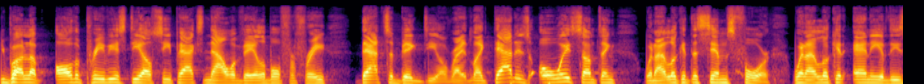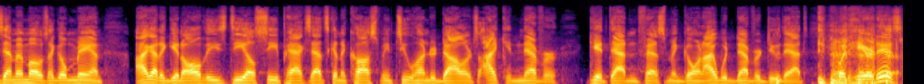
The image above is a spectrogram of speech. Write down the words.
you brought it up all the previous DLC packs now available for free. That's a big deal, right? Like that is always something when I look at The Sims 4, when I look at any of these MMOs, I go, man, I got to get all these DLC packs. That's going to cost me $200. I can never get that investment going. I would never do that. But here it is.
